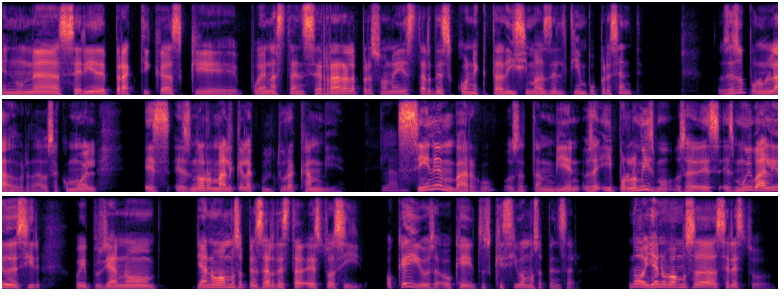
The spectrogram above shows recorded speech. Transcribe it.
en una serie de prácticas que pueden hasta encerrar a la persona y estar desconectadísimas del tiempo presente. Entonces eso por un lado, ¿verdad? O sea, como el, es, es normal que la cultura cambie. Claro. Sin embargo, o sea, también, o sea, y por lo mismo, o sea, es, es muy válido decir, oye, pues ya no, ya no vamos a pensar de esta, esto así. Ok, o sea, ok, entonces, ¿qué sí vamos a pensar? No, ya no vamos a hacer esto.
